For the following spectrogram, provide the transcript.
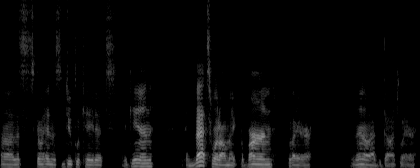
Uh, let's go ahead and let's duplicate it again. And that's what I'll make the burn layer. And then I'll add the dodge layer.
